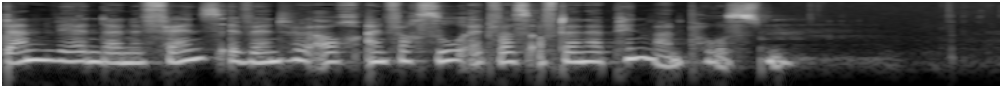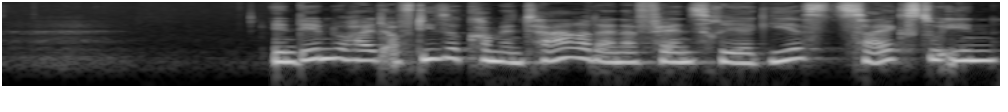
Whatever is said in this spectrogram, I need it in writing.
dann werden deine Fans eventuell auch einfach so etwas auf deiner Pinnwand posten. Indem du halt auf diese Kommentare deiner Fans reagierst, zeigst du ihnen,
